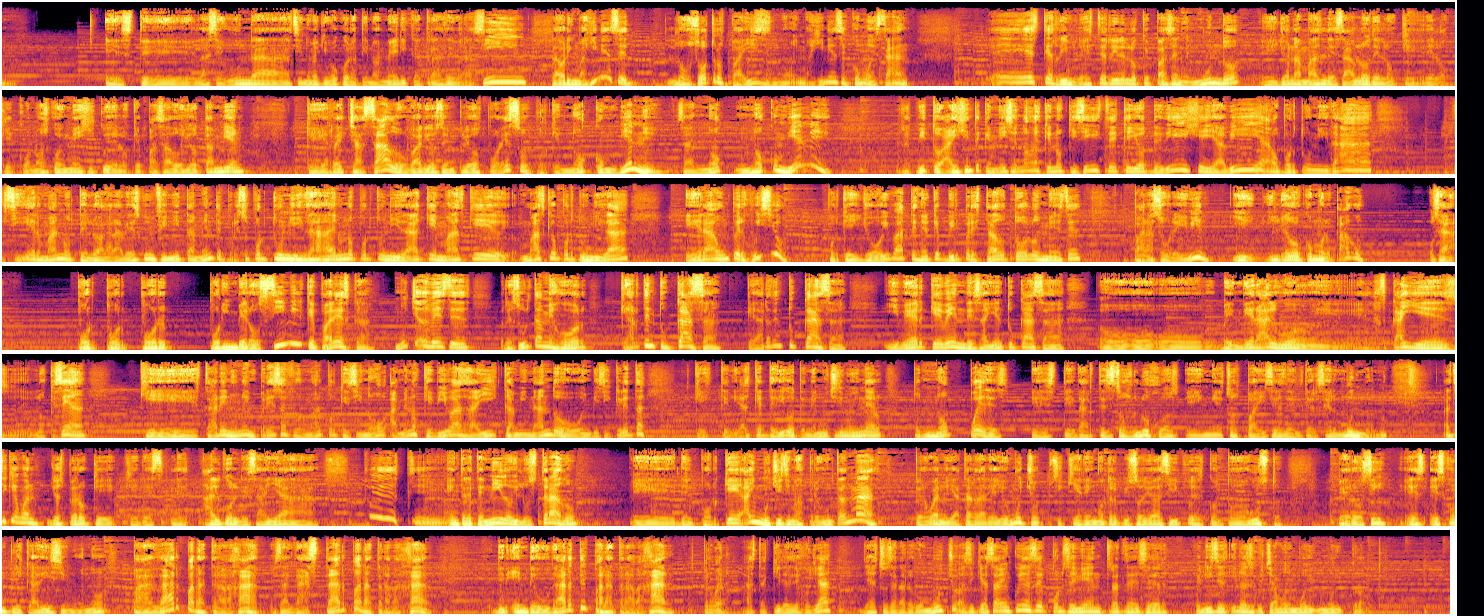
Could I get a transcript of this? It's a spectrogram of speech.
este, la segunda, si no me equivoco, Latinoamérica atrás de Brasil. Ahora imagínense los otros países, ¿no? Imagínense cómo están. Eh, es terrible, es terrible lo que pasa en el mundo. Eh, yo nada más les hablo de lo que, de lo que conozco en México y de lo que he pasado yo también que he rechazado varios empleos por eso, porque no conviene, o sea, no, no conviene. Repito, hay gente que me dice, no, es que no quisiste, es que yo te dije y había oportunidad. sí, hermano, te lo agradezco infinitamente, pero esa oportunidad era una oportunidad que más que, más que oportunidad era un perjuicio, porque yo iba a tener que pedir prestado todos los meses para sobrevivir. Y, y luego, ¿cómo lo pago? O sea, por, por, por, por inverosímil que parezca, muchas veces resulta mejor quedarte en tu casa, quedarte en tu casa y ver qué vendes ahí en tu casa o, vender algo en las calles, lo que sea, que estar en una empresa formal, porque si no, a menos que vivas ahí caminando o en bicicleta, que tendrías que, te digo, tener muchísimo dinero, pues no puedes este, darte esos lujos en estos países del tercer mundo, ¿no? Así que bueno, yo espero que, algo les haya entretenido, ilustrado eh, del por qué. Hay muchísimas preguntas más, pero bueno, ya tardaría yo mucho. Si quieren otro episodio así, pues con todo gusto. Pero sí, es, es complicadísimo, ¿no? Pagar para trabajar, o sea, gastar para trabajar, endeudarte para trabajar. Pero bueno, hasta aquí les dejo ya. Ya esto se alargó mucho, así que ya saben, cuídense, pónganse bien, traten de ser felices y nos escuchamos muy, muy pronto.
